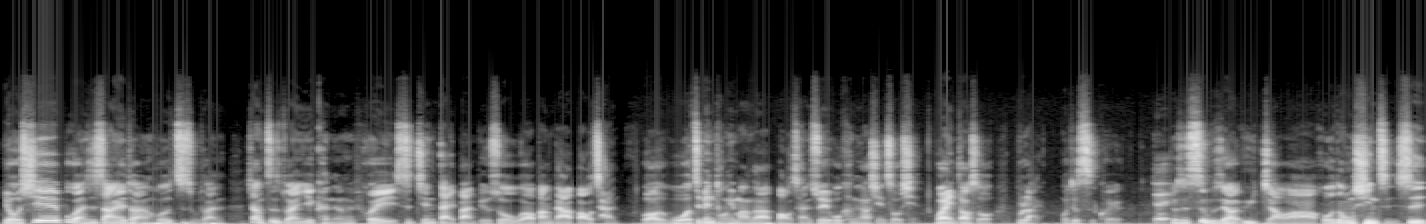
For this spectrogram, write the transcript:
有些不管是商业团或者自主团。像自主团也可能会是先代办，比如说我要帮大家包餐，我要我这边统一帮大家包餐，所以我可能要先收钱，万一你到时候不来，我就吃亏了。对，就是是不是要预缴啊？活动性质是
